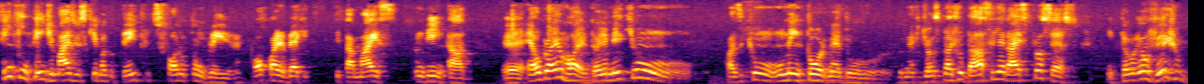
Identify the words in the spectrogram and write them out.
quem que entende mais o esquema do Patriots fora o Tom Brady? Né? Qual quarterback que está mais ambientado? É, é, o Brian Hoyer. Então, ele é meio que um quase que um, um mentor né, do, do Mac Jones para ajudar a acelerar esse processo. Então eu vejo,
